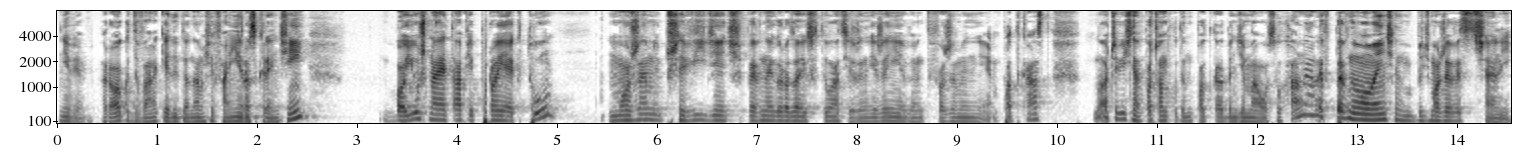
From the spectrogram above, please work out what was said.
nie wiem, rok, dwa, kiedy to nam się fajnie rozkręci, bo już na etapie projektu możemy przewidzieć pewnego rodzaju sytuacje, że jeżeli, nie wiem, tworzymy, nie wiem, podcast, no oczywiście na początku ten podcast będzie mało słuchalny, ale w pewnym momencie być może wystrzeli.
